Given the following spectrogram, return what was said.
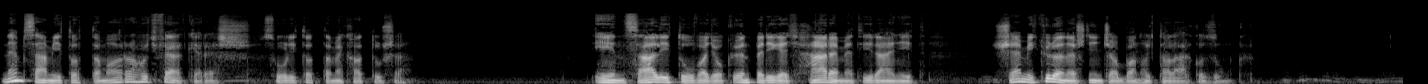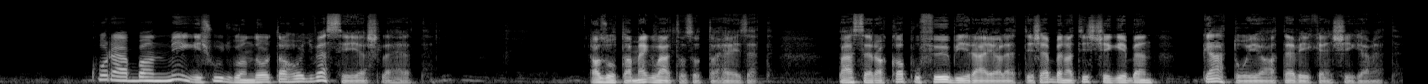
Nem számítottam arra, hogy felkeres, szólította meg Hattusa. Én szállító vagyok, ön pedig egy háremet irányít. Semmi különös nincs abban, hogy találkozunk. Korábban mégis úgy gondolta, hogy veszélyes lehet. Azóta megváltozott a helyzet. Pászer a kapu főbírája lett, és ebben a tisztségében gátolja a tevékenységemet.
